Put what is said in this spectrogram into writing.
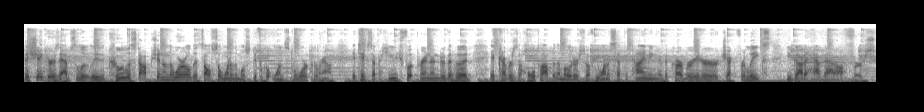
The shaker is absolutely the coolest option in the world. It's also one of the most difficult ones to work around. It takes up a huge footprint under the hood. It covers the whole top of the motor, so if you want to set the timing or the carburetor or check for leaks, you got to have that off first.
